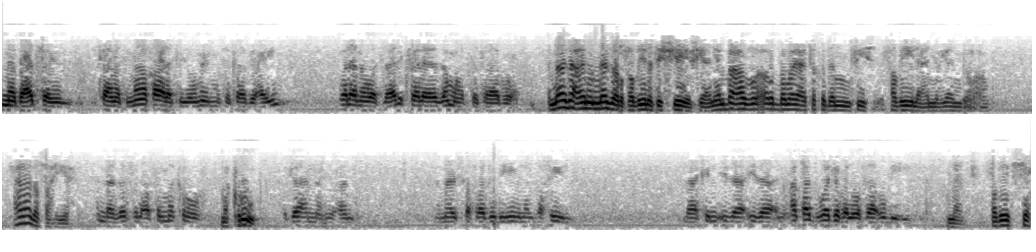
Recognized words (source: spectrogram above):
أما بعد فإن كانت ما قالت يومين متتابعين ولا نوت ذلك فلا يلزمها التتابع. ماذا عن النذر فضيلة الشيخ؟ يعني البعض ربما يعتقد أن في فضيلة أنه ينذر أو هل هذا صحيح؟ النذر في الأصل مكروه. مكروه. وجاء النهي عنه ما يستخرج به من البخيل. لكن إذا إذا انعقد وجب الوفاء به. نعم. فضيلة الشيخ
